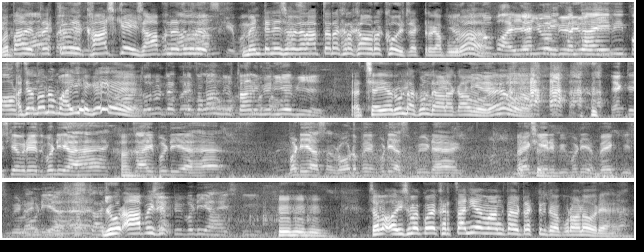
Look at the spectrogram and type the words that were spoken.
बताओ ट्रैक्टर में खास के हिसाब ने जो मेंटेनेंस वगैरह आप तो रख रखा हो रखो इस ट्रैक्टर का पूरा। है अच्छा दोनों भाई है क्या दोनों ट्रैक्टर चला हिंदुस्तानी फिर भी है। अच्छा ये रुंडा खुंडा वाला काम हो गया हो तो इसकी एवरेज बढ़िया है खिंचाई बढ़िया है बढ़िया रोड पे बैक स्पीड है बैक अच्छा। गियर भी बढ़िया बैक की स्पीड बढ़िया है। जो आप इस बढ़िया है इसकी। हम्म, हम्म, हम्म। चलो और इसमें कोई खर्चा नहीं है माँगता ट्रैक्टर इतना पुराना हो रहा है?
